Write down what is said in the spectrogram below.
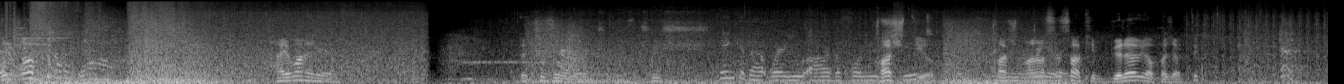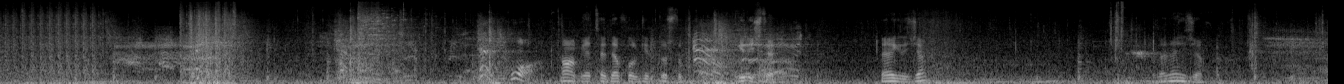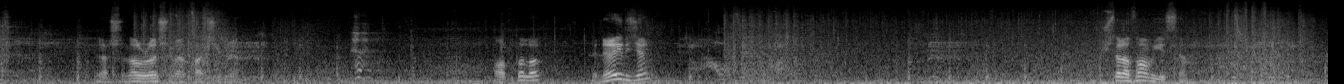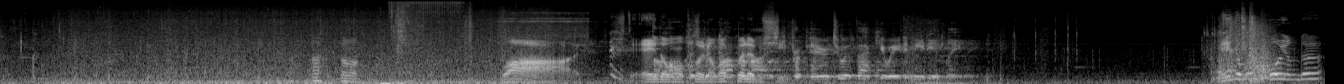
Oğlum ne yaptın? Hayvan eli. Öküz oğlu öküz. Taş diyor. Taş anasını satayım. Görev yapacaktık. Hua, Tamam yeter defol git dostum. Git işte. Nereye gideceğim? Ben ne gideceğim? Ya şunlar uğraşayım ben kaçayım ya. Atla lan. E nereye gideceğim? Şu tarafa mı gitsem? Hah tamam. Vay. İşte has been oynamak böyle bir şey. Eidolon oyunda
